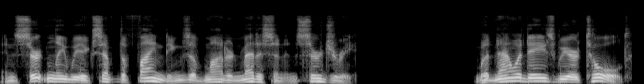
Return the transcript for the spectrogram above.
and certainly we accept the findings of modern medicine and surgery. But nowadays we are told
